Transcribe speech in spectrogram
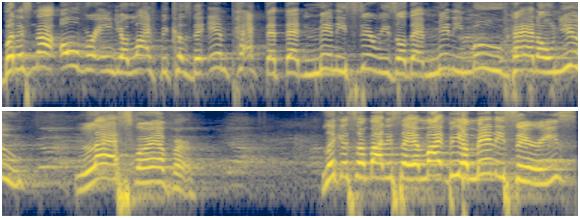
But it's not over in your life because the impact that that mini series or that mini move had on you lasts forever. Look at somebody say it might be a mini series,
